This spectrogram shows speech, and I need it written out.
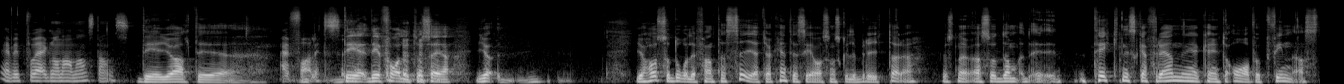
är vi på väg någon annans? Det är ju alltid... Det är farligt att säga. Det, det är farligt att säga. Jag, jag har så dålig fantasi att jag kan inte se vad som skulle bryta det just nu. Alltså de, eh, tekniska förändringar kan ju inte avuppfinnas.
